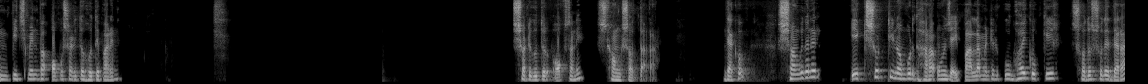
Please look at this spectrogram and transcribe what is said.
ইমপিচমেন্ট বা অপসারিত হতে পারেন? সঠিক উত্তর অপশানে সংসদ দ্বারা। দেখো সংবিধানের একষট্টি নম্বর ধারা অনুযায়ী পার্লামেন্টের উভয় কক্ষের সদস্যদের দ্বারা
